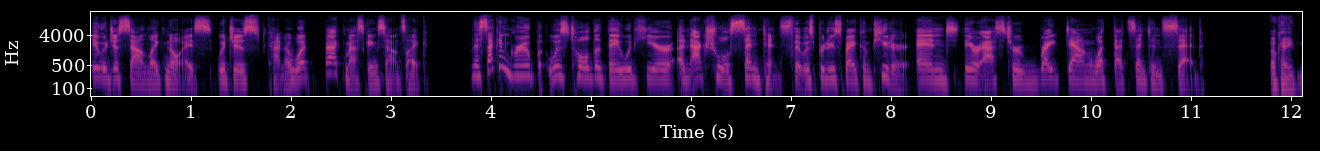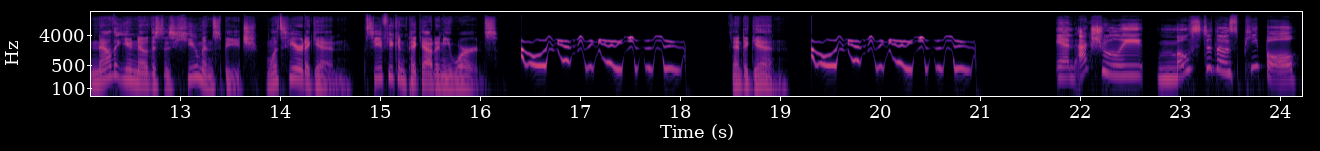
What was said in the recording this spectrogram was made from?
it would just sound like noise, which is kind of what backmasking sounds like. The second group was told that they would hear an actual sentence that was produced by a computer, and they were asked to write down what that sentence said. Okay, now that you know this is human speech, let's hear it again. See if you can pick out any words. And again. And actually, most of those people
